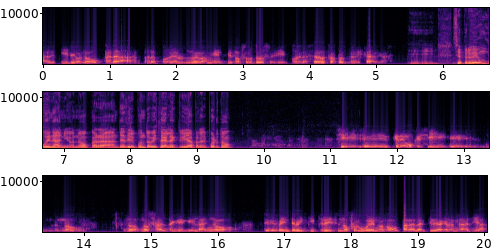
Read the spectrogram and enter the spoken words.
adquiere o no para, para poder nuevamente nosotros poder hacer nuestras propias descargas. Se prevé un buen año, ¿no? Para desde el punto de vista de la actividad para el puerto. Sí, eh, creemos que sí. Eh, no, no, no salta que, el año 2023 eh, no fue bueno, ¿no? Para la actividad granaria.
